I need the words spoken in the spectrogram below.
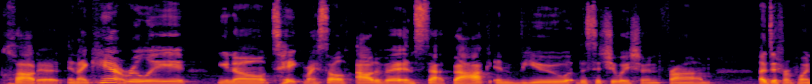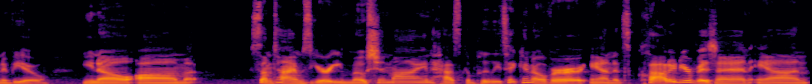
clouded. And I can't really, you know, take myself out of it and step back and view the situation from a different point of view. You know, um, sometimes your emotion mind has completely taken over and it's clouded your vision and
